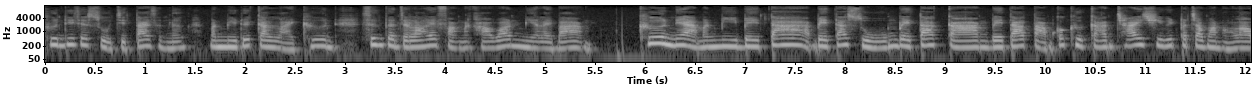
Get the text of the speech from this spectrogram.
คลื่นที่จะสู่จิตใต้สำนึก มันมีด้วยกันหลายคลื่น ซึ่งเตือนจะเล่าให้ฟังนะคะว่ามีอะไรบ้าง คลื่นเนี่ยมันมีเบต้าเบต้าสูงเบต้ากลางเบต้าต่ำก็คือการใช้ชีวิตประจำวันของเรา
